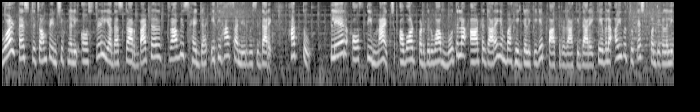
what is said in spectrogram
ವರ್ಲ್ಡ್ ಟೆಸ್ಟ್ ಚಾಂಪಿಯನ್ಶಿಪ್ನಲ್ಲಿ ಆಸ್ಟ್ರೇಲಿಯಾದ ಸ್ಟಾರ್ ಬ್ಯಾಟರ್ ಟ್ರಾವಿಸ್ ಹೆಡ್ ಇತಿಹಾಸ ನಿರ್ಮಿಸಿದ್ದಾರೆ. ಹತ್ತು player of the match award ಪಡೆದಿರುವ ಮೊದಲ ಆಟಗಾರ ಎಂಬ ಹೆಗ್ಗಳಿಕೆಗೆ ಪಾತ್ರರಾಗಿದ್ದಾರೆ. ಕೇವಲ ಐವತ್ತು ಟೆಸ್ಟ್ ಪಂದ್ಯಗಳಲ್ಲಿ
